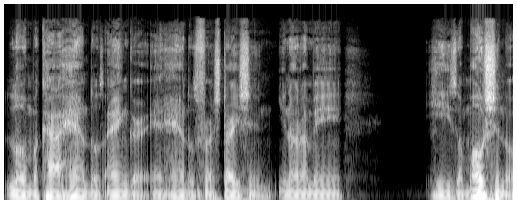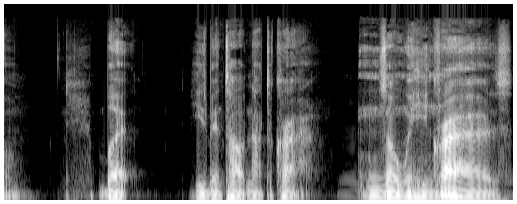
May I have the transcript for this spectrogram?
Lil Makai handles anger and handles frustration. You know what I mean? He's emotional, but he's been taught not to cry. So when Mm. he cries,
